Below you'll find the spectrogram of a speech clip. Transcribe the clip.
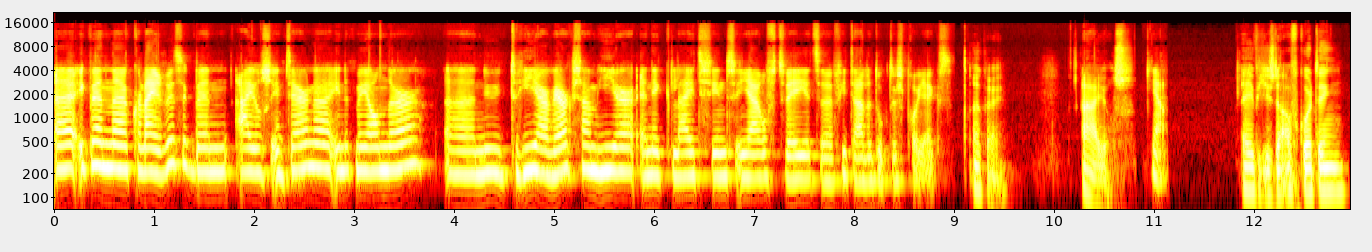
Uh, ik ben uh, Carlijn Rut, ik ben AIOS interne in het Meander. nu drie jaar werkzaam hier en ik leid sinds een jaar of twee het Vitale Doktersproject. Oké, okay. AIOS. Ja. Eventjes de afkorting.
